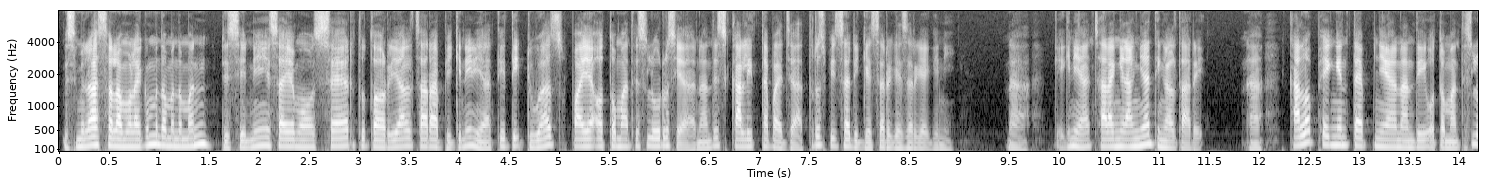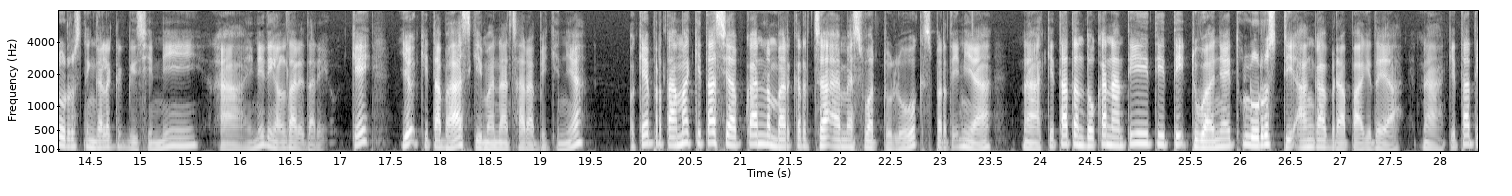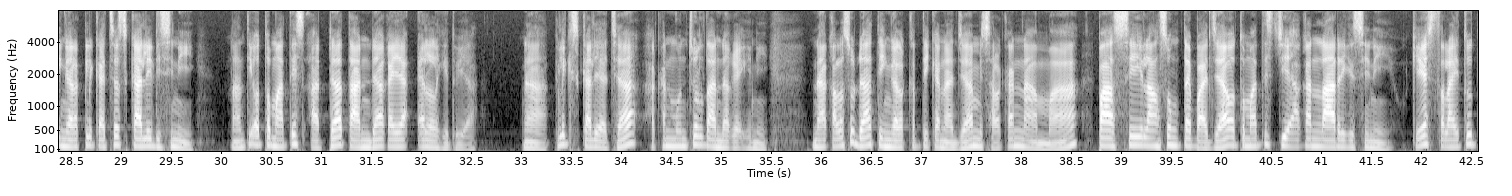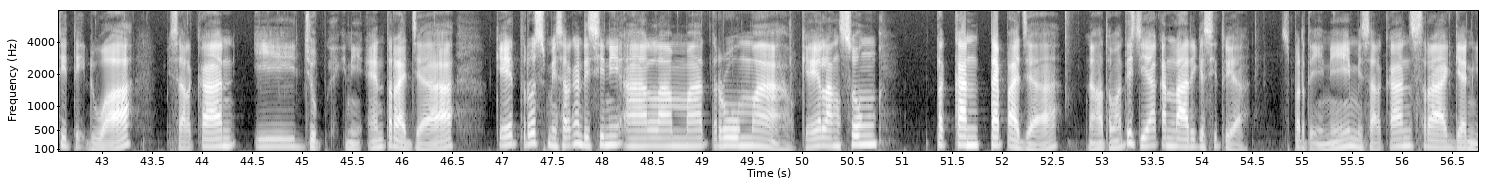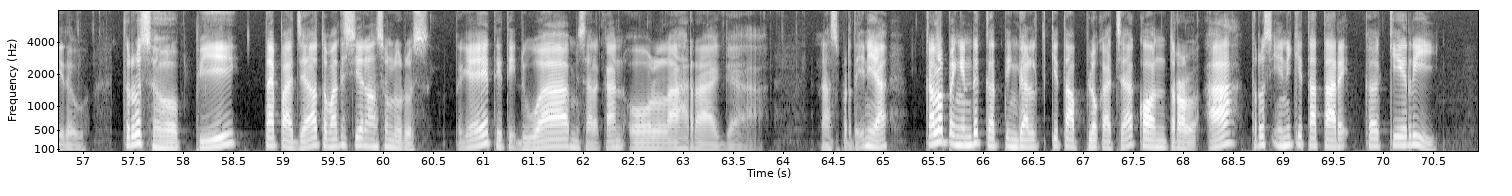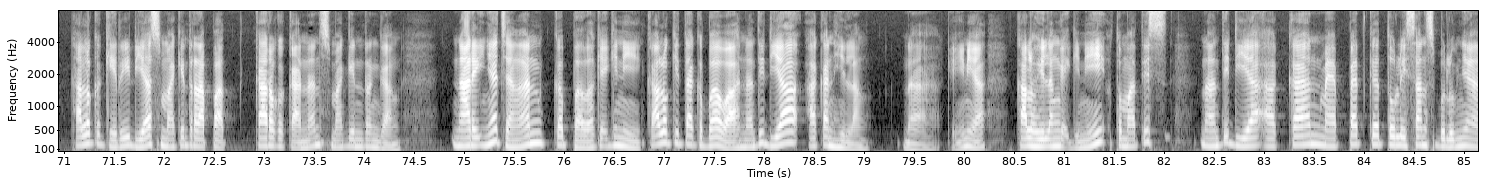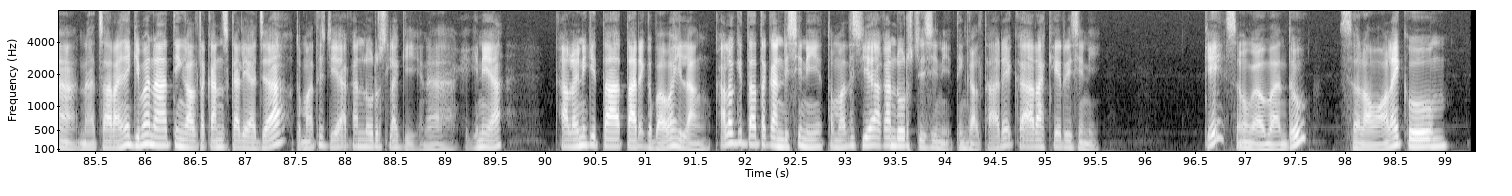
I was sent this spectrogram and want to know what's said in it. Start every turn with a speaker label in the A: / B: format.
A: Bismillah, Assalamualaikum teman-teman. Di sini saya mau share tutorial cara bikin ini ya, titik dua supaya otomatis lurus ya. Nanti sekali tap aja, terus bisa digeser-geser kayak gini. Nah, kayak gini ya, cara ngilangnya tinggal tarik. Nah, kalau pengen tabnya nanti otomatis lurus, tinggal klik di sini. Nah, ini tinggal tarik-tarik. Oke, yuk kita bahas gimana cara bikinnya. Oke, pertama kita siapkan lembar kerja MS Word dulu, seperti ini ya. Nah, kita tentukan nanti titik duanya itu lurus di angka berapa gitu ya. Nah, kita tinggal klik aja sekali di sini nanti otomatis ada tanda kayak L gitu ya. Nah, klik sekali aja akan muncul tanda kayak gini. Nah, kalau sudah tinggal ketikkan aja misalkan nama, pasti langsung tap aja otomatis dia akan lari ke sini. Oke, setelah itu titik dua, misalkan ijub gini, enter aja. Oke, terus misalkan di sini alamat rumah. Oke, langsung tekan tap aja. Nah, otomatis dia akan lari ke situ ya. Seperti ini, misalkan Seragian gitu. Terus hobi, tap aja otomatis dia langsung lurus. Oke, titik dua misalkan olahraga. Nah, seperti ini ya. Kalau pengen deket tinggal kita blok aja Ctrl A, terus ini kita tarik ke kiri. Kalau ke kiri dia semakin rapat, kalau ke kanan semakin renggang. Nariknya jangan ke bawah kayak gini. Kalau kita ke bawah nanti dia akan hilang. Nah, kayak gini ya. Kalau hilang kayak gini otomatis nanti dia akan mepet ke tulisan sebelumnya. Nah, caranya gimana? Tinggal tekan sekali aja, otomatis dia akan lurus lagi. Nah, kayak gini ya. Kalau ini kita tarik ke bawah hilang. Kalau kita tekan di sini, otomatis dia akan lurus di sini. Tinggal tarik ke arah kiri sini. Oke, semoga membantu. Assalamualaikum.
